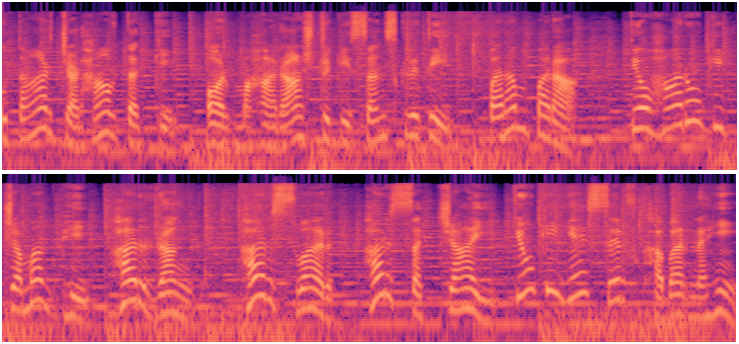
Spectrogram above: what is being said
उतार चढ़ाव तक की और महाराष्ट्र की संस्कृति, परंपरा, त्योहारों की चमक भी, हर रंग हर स्वर, हर सच्चाई, क्योंकि ये सिर्फ़ खबर नहीं,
